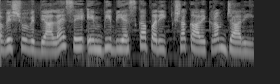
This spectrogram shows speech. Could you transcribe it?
विश्वविद्यालय से एमबीबीएस का परीक्षा कार्यक्रम जारी।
